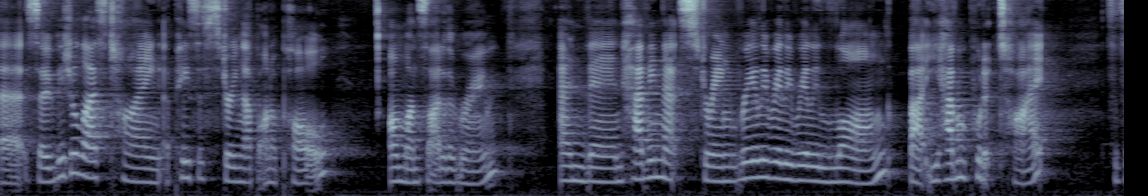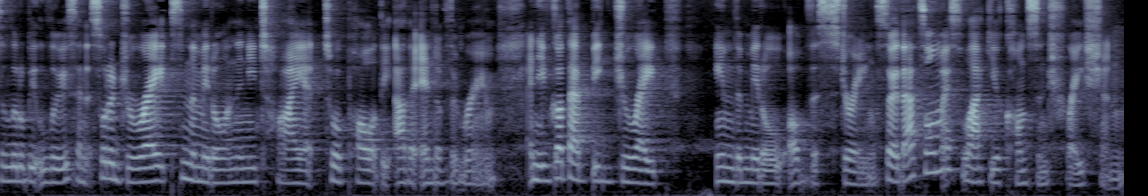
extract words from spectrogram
Uh, so, visualize tying a piece of string up on a pole on one side of the room and then having that string really, really, really long, but you haven't put it tight. So it's a little bit loose and it sort of drapes in the middle, and then you tie it to a pole at the other end of the room. And you've got that big drape in the middle of the string. So that's almost like your concentration.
